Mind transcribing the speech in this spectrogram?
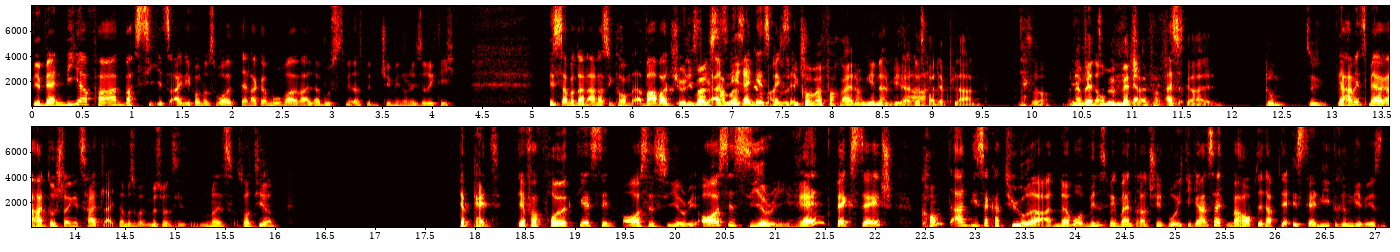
Wir werden nie erfahren, was sie jetzt eigentlich von uns wollten, der Nakamura, weil da wussten wir das mit Jimmy noch nicht so richtig. Ist aber dann anders gekommen. War aber ein schönes Ding. Also die rennen jetzt. Also die kommen einfach rein und gehen dann wieder. Ja. Das war der Plan. So. Und dann ja, werden genau. sie dem Match ja, einfach also festgehalten. Dumm. Wir haben jetzt mehrere Handlungsstränge zeitgleich. Da müssen wir, müssen wir uns jetzt sortieren. Der Pet, der verfolgt jetzt den Austin Theory. Austin Theory rennt backstage, kommt an dieser Katüre an, ne, wo Vince McMahon dran steht, wo ich die ganze Zeit behauptet habe, der ist ja nie drin gewesen.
